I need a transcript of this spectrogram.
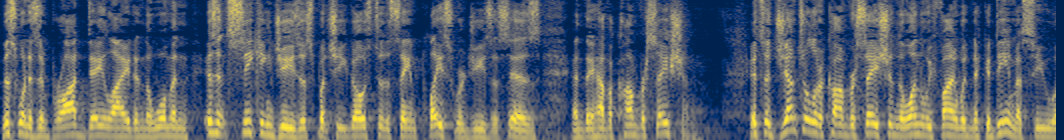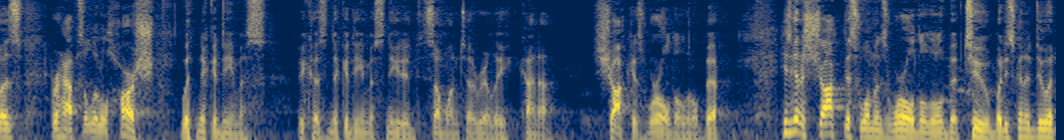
This one is in broad daylight, and the woman isn't seeking Jesus, but she goes to the same place where Jesus is, and they have a conversation. It's a gentler conversation, than the one that we find with Nicodemus. He was perhaps a little harsh with Nicodemus because Nicodemus needed someone to really kind of shock his world a little bit. He's going to shock this woman's world a little bit too, but he's going to do it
